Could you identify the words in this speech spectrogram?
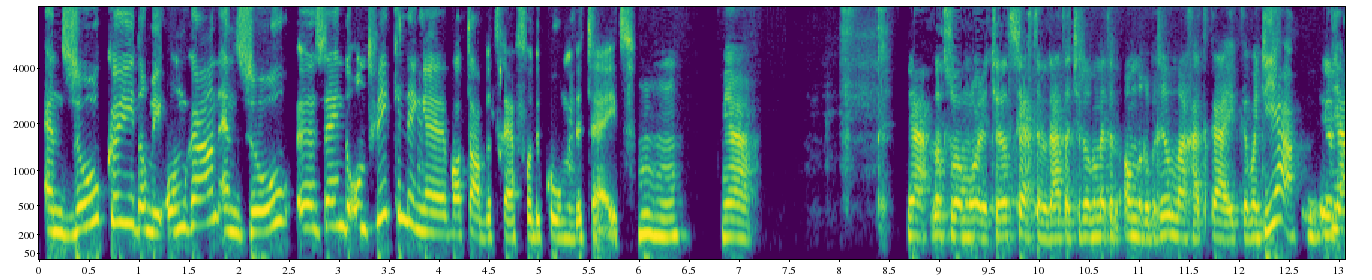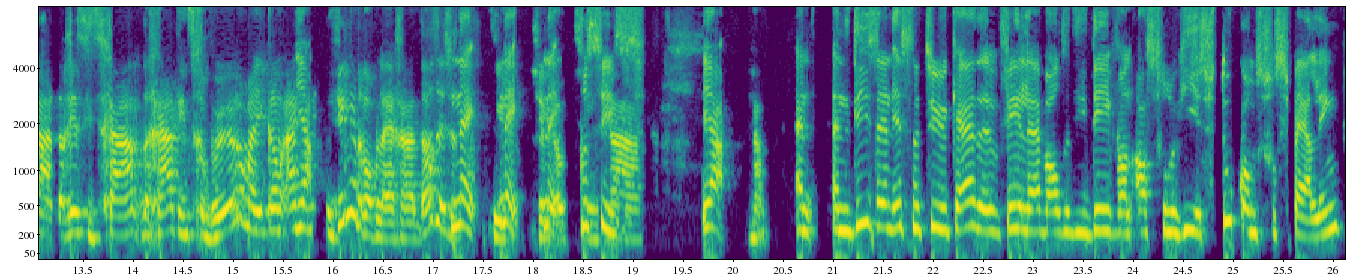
En zo kun je ermee omgaan. En zo uh, zijn de ontwikkelingen wat dat betreft voor de komende tijd. Mm -hmm. Ja, ja, dat is wel mooi dat je dat zegt inderdaad, dat je er met een andere bril naar gaat kijken. Want ja, inderdaad, er, is iets gaan, er gaat iets gebeuren, maar je kan eigenlijk niet de vinger erop leggen. Dat is het. Nee, nee, nee precies. Ja. ja. En, en in die zin is natuurlijk, hè, de, velen hebben altijd het idee van astrologie is toekomstvoorspelling.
